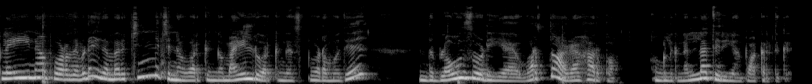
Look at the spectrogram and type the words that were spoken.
பிளெயினாக போடுறத விட இதை மாதிரி சின்ன சின்ன ஒர்க்குங்க மைல்டு ஒர்க்குங்க போடும்போது அந்த ப்ளவுஸோடைய ஒர்த்தும் அழகாக இருக்கும். உங்களுக்கு நல்லா தெரியும் பார்க்குறதுக்கு.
